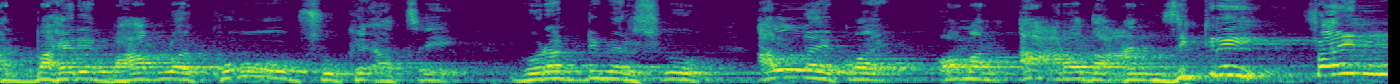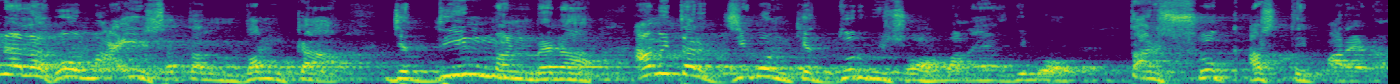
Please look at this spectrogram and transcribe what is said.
আর বাইরে ভাবলো খুব সুখে আছে, ঘোড়ার ডিমের সুখ। আল্লাহ কয়, অমান আরাদা আন জিক্রি ফাইনালাহু মাইশাতান দমকা। যে দিন মানবে না, আমি তার জীবনকে দুর্বিষহ বানাইয়া দিব, তার সুখ আসতে পারে না।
